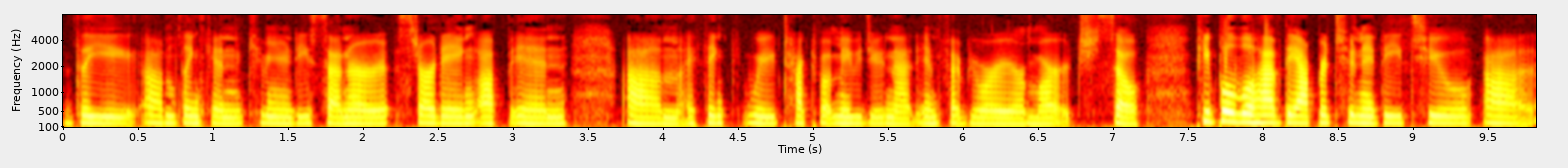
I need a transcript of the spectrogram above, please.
the um, Lincoln Community Center, starting up in. Um, I think we talked about maybe doing that in February or March. So people will have the opportunity to uh,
